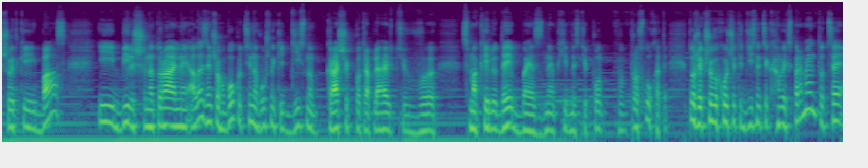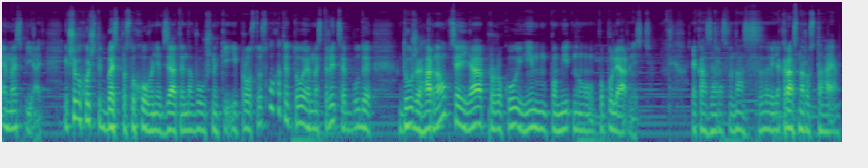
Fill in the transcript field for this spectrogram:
швидкий бас і більш натуральний, але з іншого боку, ці навушники дійсно краще потрапляють в смаки людей без необхідності прослухати. Тож, якщо ви хочете дійсно цікавий експеримент, то це MS5. Якщо ви хочете без прослуховування взяти навушники і просто слухати, то MS3 це буде дуже гарна опція. Я пророкую їм помітну популярність, яка зараз в нас е, якраз наростає.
